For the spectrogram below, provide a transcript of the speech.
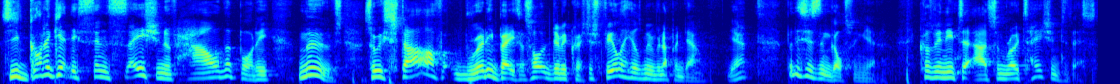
So you've got to get this sensation of how the body moves. So we start off really basic. That's all we did with Chris. Just feel the heels moving up and down. Yeah? But this isn't golf swing yet because we need to add some rotation to this.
